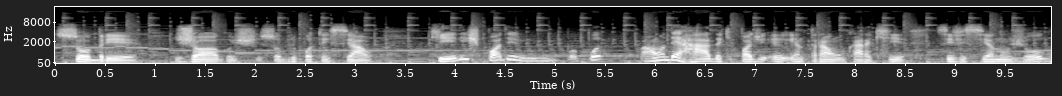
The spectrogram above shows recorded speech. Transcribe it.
sobre jogos e sobre o potencial que eles podem. A onda errada que pode entrar um cara que se vicia num jogo.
